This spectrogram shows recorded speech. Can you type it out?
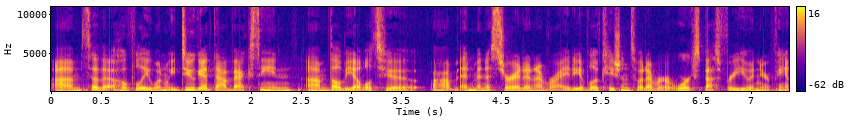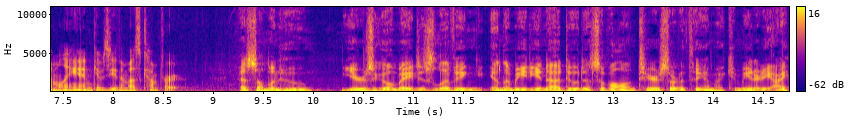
um, so that hopefully when we do get that vaccine, um, they'll be able to um, administer it in a variety of locations, whatever works best for you and your family and gives you the most comfort as someone who years ago made his living in the media, now do it as a volunteer sort of thing in my community. I,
